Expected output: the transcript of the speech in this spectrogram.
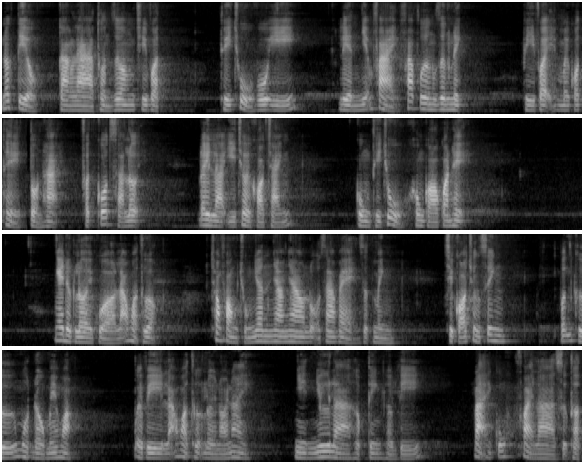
Nước tiểu càng là thuần dương chi vật. Thí chủ vô ý, liền nhiễm phải Pháp Vương dương nịch. Vì vậy mới có thể tổn hại Phật cốt xá lợi. Đây là ý trời khó tránh. Cùng thí chủ không có quan hệ. Nghe được lời của Lão Hòa Thượng trong phòng chúng nhân nhao nhao lộ ra vẻ giật mình. Chỉ có trường sinh Vẫn cứ một đầu mê hoặc. Bởi vì Lão Hòa Thượng lời nói này Nhìn như là hợp tình hợp lý, Lại cũng không phải là sự thật.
